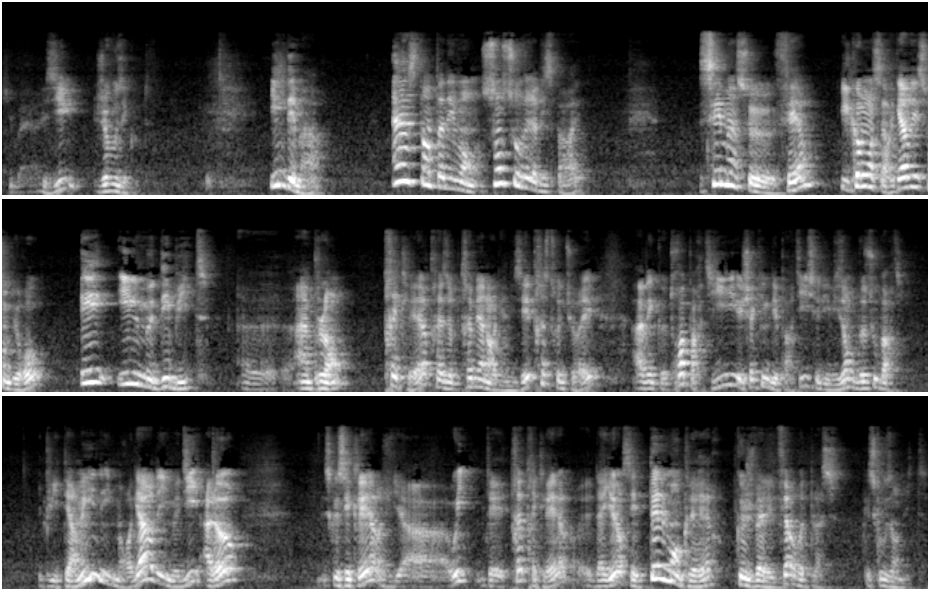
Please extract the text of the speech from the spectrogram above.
Je dis, bah, allez-y, je vous écoute. Il démarre, instantanément, son sourire disparaît, ses mains se ferment, il commence à regarder son bureau et il me débite euh, un plan très clair, très, très bien organisé, très structuré, avec trois parties, et chacune des parties se divisant en deux sous-parties. Et puis il termine, il me regarde et il me dit Alors, est-ce que c'est clair? Je dis Ah oui, c'est très très clair. D'ailleurs, c'est tellement clair que je vais aller le faire à votre place. Qu'est-ce que vous en dites?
